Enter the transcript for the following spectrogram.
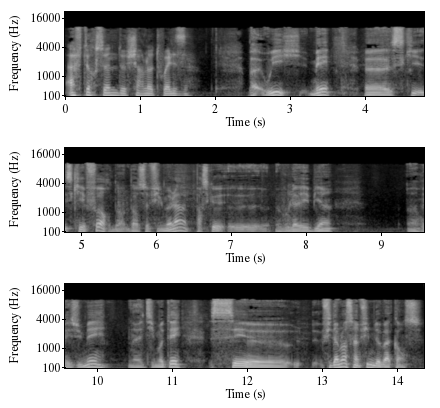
After Sun de Charlotte Wells. Bah oui, mais euh, ce, qui, est fort dans, ce film-là, parce que euh, vous l'avez bien résumé, Timothée, c'est euh, finalement c'est un film de vacances.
